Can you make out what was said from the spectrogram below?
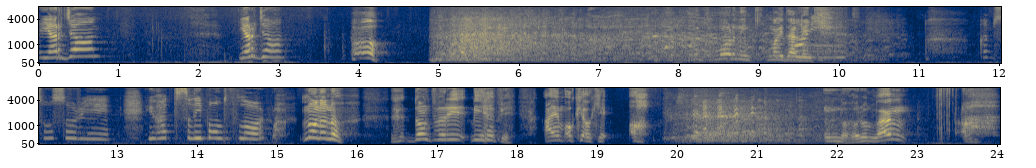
Yarcan. Yarcan. Oh! Good morning, my darling. Morning. I'm so sorry. You had to sleep on the floor. No, no, no. Don't worry, be happy. I am okay, okay. Ah. Doğru lan. Ah.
